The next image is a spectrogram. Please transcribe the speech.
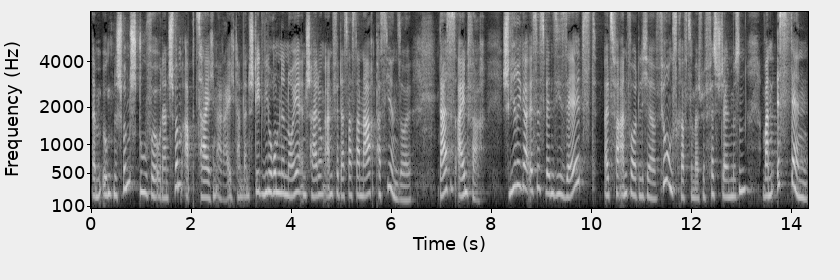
ähm, irgendeine Schwimmstufe oder ein Schwimmabzeichen erreicht haben, dann steht wiederum eine neue Entscheidung an für das, was danach passieren soll. Da ist es einfach. Schwieriger ist es, wenn Sie selbst als verantwortliche Führungskraft zum Beispiel feststellen müssen, wann ist denn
